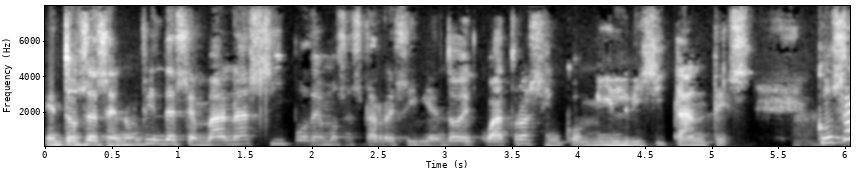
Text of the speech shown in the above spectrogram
Entonces, en un fin de semana sí podemos estar recibiendo de cuatro a cinco mil visitantes. Cosa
